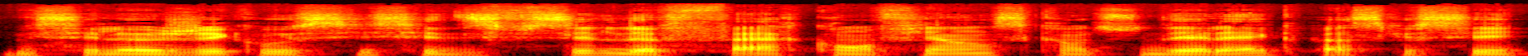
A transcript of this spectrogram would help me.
Mais c'est logique aussi, c'est difficile de faire confiance quand tu délègues parce que c'est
